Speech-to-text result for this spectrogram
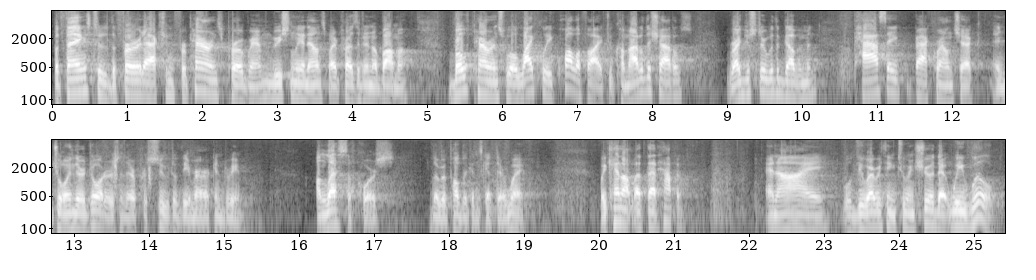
But thanks to the Deferred Action for Parents program recently announced by President Obama, both parents will likely qualify to come out of the shadows, register with the government, pass a background check, and join their daughters in their pursuit of the American dream. Unless, of course, the Republicans get their way. We cannot let that happen. And I will do everything to ensure that we will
